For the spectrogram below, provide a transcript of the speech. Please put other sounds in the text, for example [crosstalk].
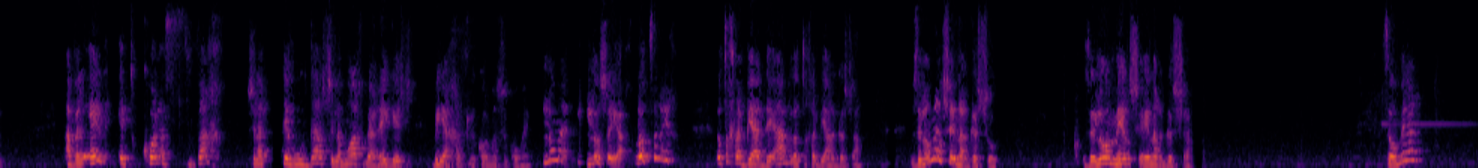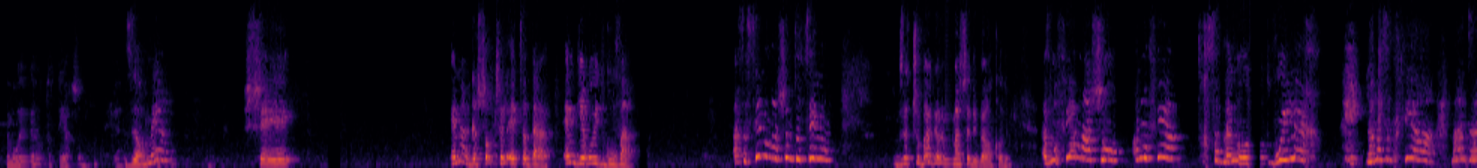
אבל אין את כל הסבך של התהודה של המוח והרגש ביחס לכל מה שקורה. לא, לא שייך, לא צריך. לא צריך להביע דעה ולא צריך להביע הרגשה. זה לא אומר שאין הרגשות. זה לא אומר שאין הרגשה. זה אומר, אתם רואים אותי עכשיו, כן. זה אומר שאין הרגשות של עץ הדעת, אין גירוי תגובה. אז עשינו משהו, אז עשינו. זו תשובה גם למה שדיברנו קודם. אז מופיע משהו, אז מופיע, צריך סבלנות, והוא ילך. למה זה מופיע? מה זה?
